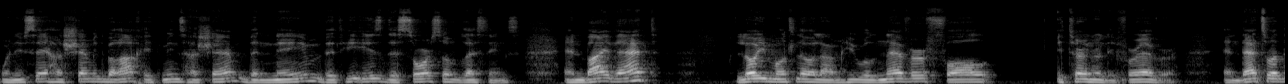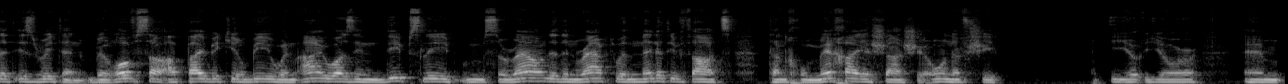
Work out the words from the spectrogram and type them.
When you say Hashem Itbarach, it means Hashem, the name that he is the source of blessings. And by that, Lo imot leolam. He will never fall eternally, forever. And that's what that is written. Berov apai bekirbi. When I was in deep sleep, surrounded and wrapped with negative thoughts, tanchumecha yeshashe'u nafshi. Your, your um,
